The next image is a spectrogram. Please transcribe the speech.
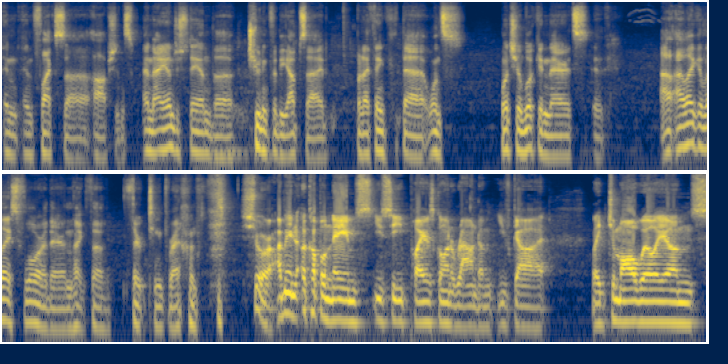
and, and flex uh, options. And I understand the shooting for the upside, but I think that once once you're looking there, it's it, I, I like a nice floor there in like the 13th round. Sure. I mean, a couple names you see players going around them. You've got like Jamaal Williams,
